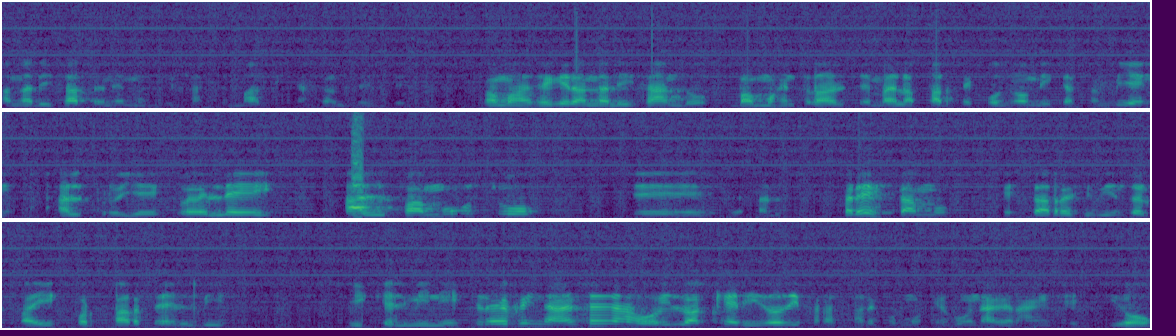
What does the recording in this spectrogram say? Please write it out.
analizar, tenemos muchas temáticas realmente. Vamos a seguir analizando, vamos a entrar al tema de la parte económica también, al proyecto de ley, al famoso eh, préstamo que está recibiendo el país por parte del BIS y que el ministro de Finanzas hoy lo ha querido disfrazar como que es una gran gestión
